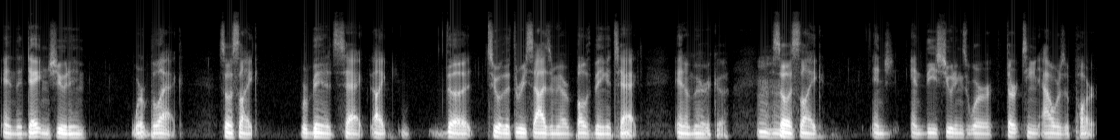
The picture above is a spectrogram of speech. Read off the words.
in the Dayton shooting were black. So it's like we're being attacked. Like the two of the three sides of me are both being attacked in America. Mhm. So it's like, and and these shootings were 13 hours apart.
